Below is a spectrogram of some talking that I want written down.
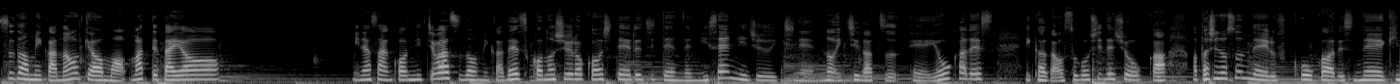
須藤美香の今日も待ってたよ。皆さんこんにちは。須藤美香です。この収録をしている時点で2021年の1月、えー、8日です。いかがお過ごしでしょうか？私の住んでいる福岡はですね昨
